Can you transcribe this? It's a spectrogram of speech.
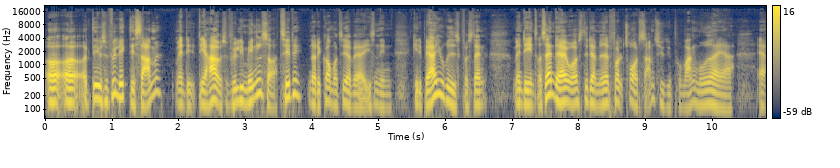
Og, og, og det er jo selvfølgelig ikke det samme, men det, det har jo selvfølgelig mindelser til det, når det kommer til at være i sådan en GDPR-juridisk forstand. Men det interessante er jo også det der med, at folk tror, at samtykke på mange måder er, er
